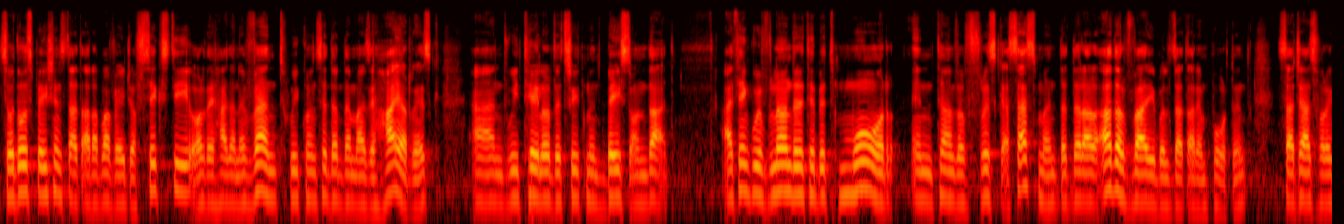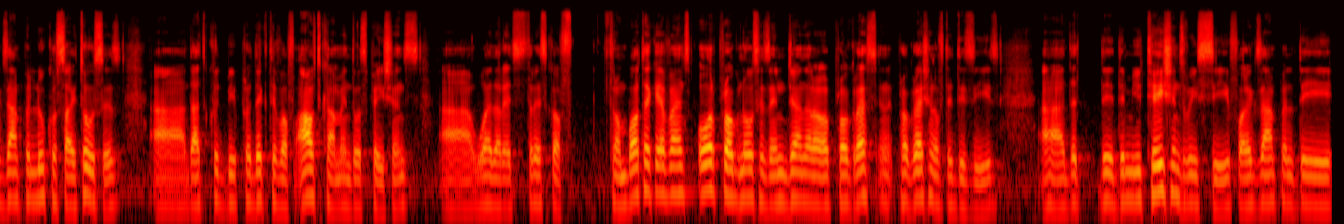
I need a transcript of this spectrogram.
So those patients that are above age of 60 or they had an event, we consider them as a higher risk, and we tailor the treatment based on that. I think we've learned a little bit more in terms of risk assessment that there are other variables that are important, such as, for example, leukocytosis uh, that could be predictive of outcome in those patients, uh, whether it's risk of thrombotic events or prognosis in general or progress, progression of the disease. Uh, the, the, the, mutations we see, for example, the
